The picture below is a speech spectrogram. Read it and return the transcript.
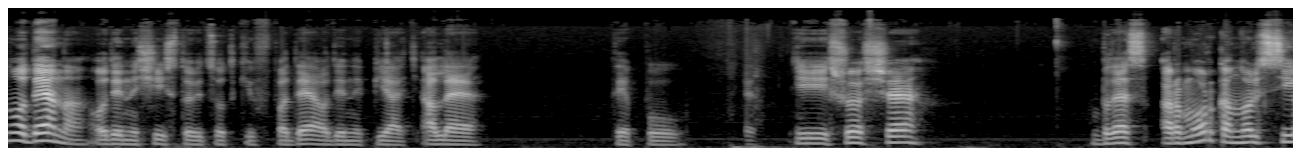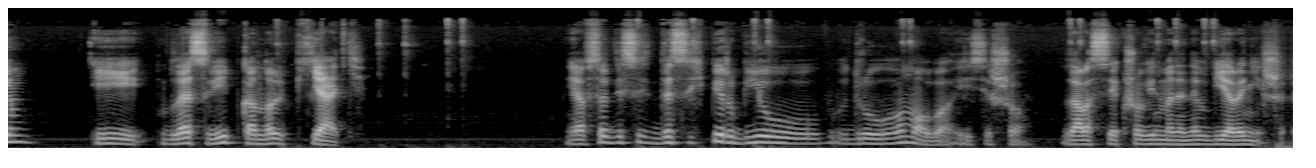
Ну, Одена 1,6 100% впаде, 1,5, але, типу. І що ще? Блес арморка 0,7 і Блес Віпка 0,5. Я все до сих пір б'ю другого мова, якщо що. Зараз, якщо він мене не вб'є раніше.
